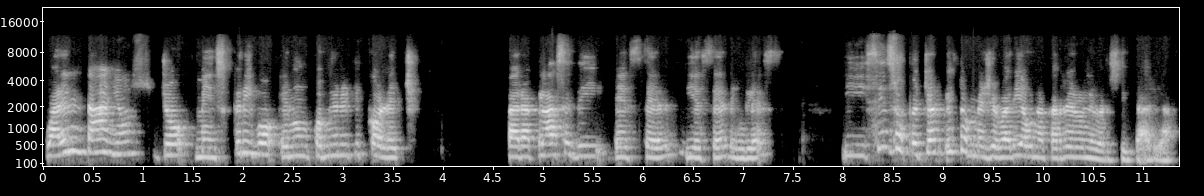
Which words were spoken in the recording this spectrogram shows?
40 años yo me inscribo en un community college para clases de ESL, ESL de inglés, y sin sospechar que esto me llevaría a una carrera universitaria.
